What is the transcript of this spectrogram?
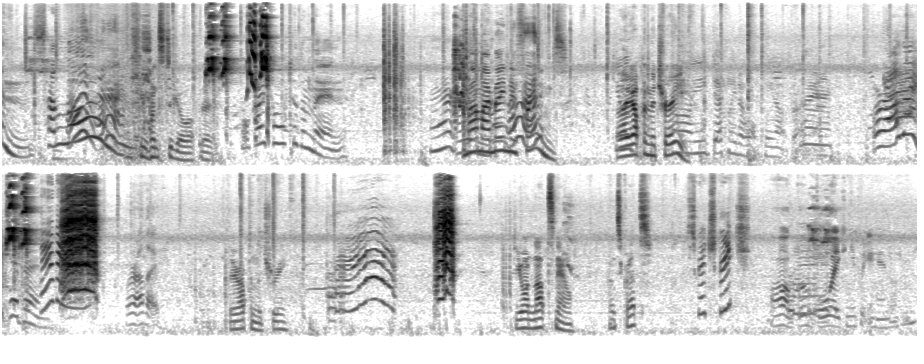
Friends? Hello. He wants to go up there. Well, go talk to them then. Really- Mum, I made new friends. Are they up in the tree? Oh, you definitely don't want peanuts, right? Where are they, Kevin? Where are they? They're up in the tree. Do you want nuts now? And scratch? Scratch, screech. Oh, good boy. Can you put your hand on him?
